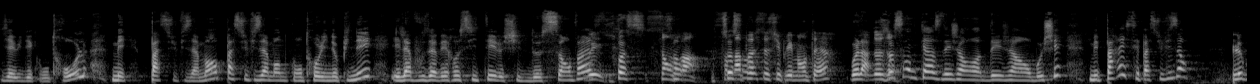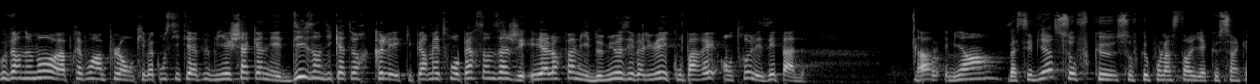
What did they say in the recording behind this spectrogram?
il y a eu des contrôles, mais pas suffisamment, pas suffisamment de contrôles inopinés. Et là, vous avez recité le chiffre de 120. Oui, 120, 120 postes supplémentaires. Voilà, 75 déjà, déjà embauchés, mais pareil, c'est pas suffisant. Le gouvernement prévoit un plan qui va consister à publier chaque année 10 indicateurs clés qui permettront aux personnes âgées et à leurs familles de mieux évaluer et comparer entre les EHPAD. Ah, c'est bien. Bah, c'est bien, sauf que, sauf que pour l'instant, il n'y a que 5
